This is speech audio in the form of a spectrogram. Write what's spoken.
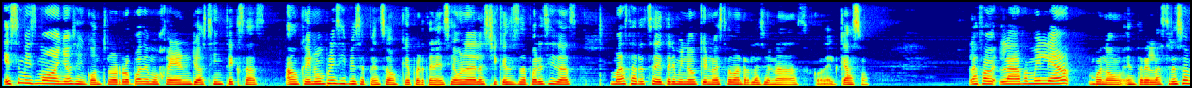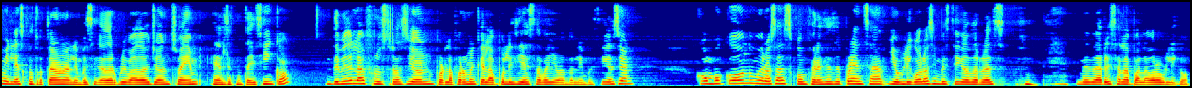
Ese mismo año se encontró ropa de mujer en Justin, Texas, aunque en un principio se pensó que pertenecía a una de las chicas desaparecidas, más tarde se determinó que no estaban relacionadas con el caso. La, familia bueno, entre las tres familias contrataron al investigador privado John Swain en el 75, debido a la frustración por la forma en que la policía estaba llevando la investigación. Convocó numerosas conferencias de prensa y obligó a los investigadores, me da risa la palabra obligó,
